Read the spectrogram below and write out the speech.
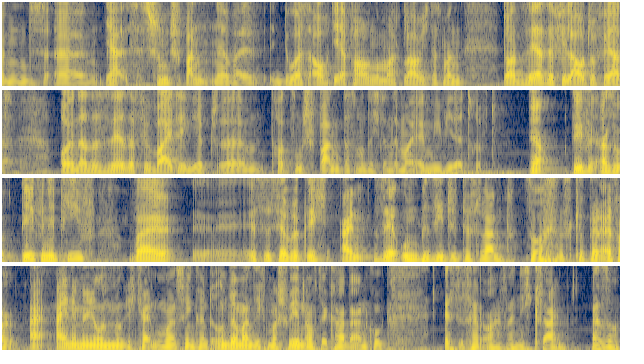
Und äh, ja, es ist schon spannend, ne? weil du hast auch die Erfahrung gemacht, glaube ich, dass man dort sehr, sehr viel Auto fährt und dass es sehr, sehr viel Weite gibt. Ähm, trotzdem spannend, dass man sich dann immer irgendwie wieder trifft. Ja, also definitiv, weil äh, es ist ja wirklich ein sehr unbesiedeltes Land. So, es gibt halt einfach eine Million Möglichkeiten, wo man es stehen könnte. Und wenn man sich mal Schweden auf der Karte anguckt, es ist halt auch einfach nicht klein. Also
